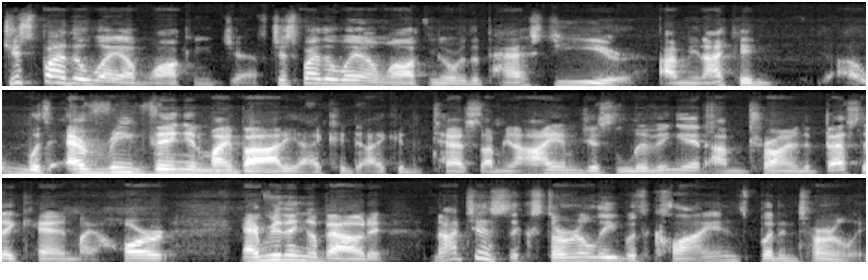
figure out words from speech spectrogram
Just by the way I'm walking, Jeff. Just by the way I'm walking over the past year. I mean, I could, uh, with everything in my body, I could, I could attest. I mean, I am just living it. I'm trying the best I can. My heart, everything about it, not just externally with clients, but internally.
